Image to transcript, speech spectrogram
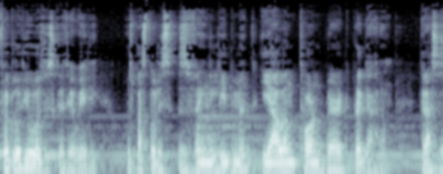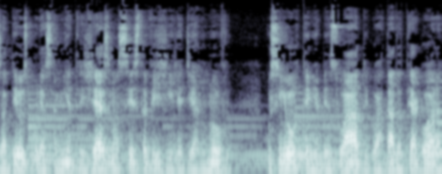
Foi glorioso, escreveu ele. Os pastores Sven Lidman e Alan Thornberg pregaram. Graças a Deus por essa minha 36 sexta vigília de Ano Novo. O Senhor tem me abençoado e guardado até agora,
